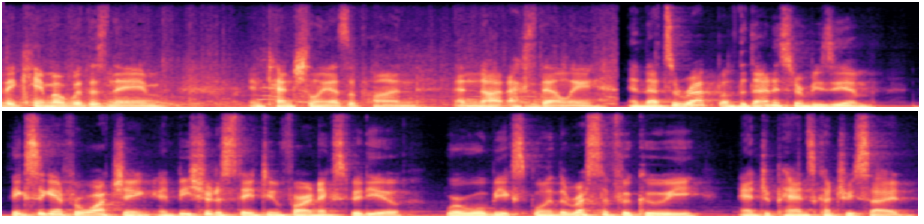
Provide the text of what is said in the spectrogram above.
they came up with this name intentionally as a pun and not accidentally. And that's a wrap of the Dinosaur Museum. Thanks again for watching and be sure to stay tuned for our next video where we'll be exploring the rest of Fukui and Japan's countryside.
